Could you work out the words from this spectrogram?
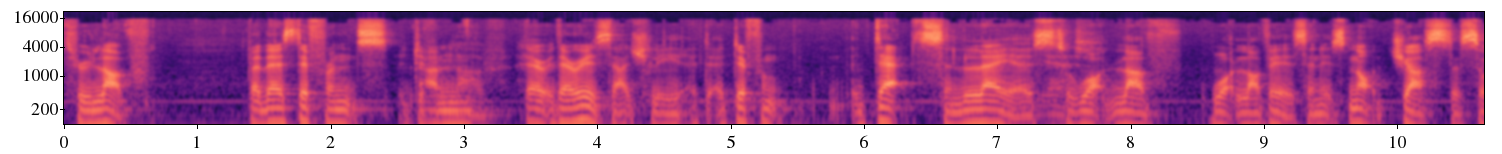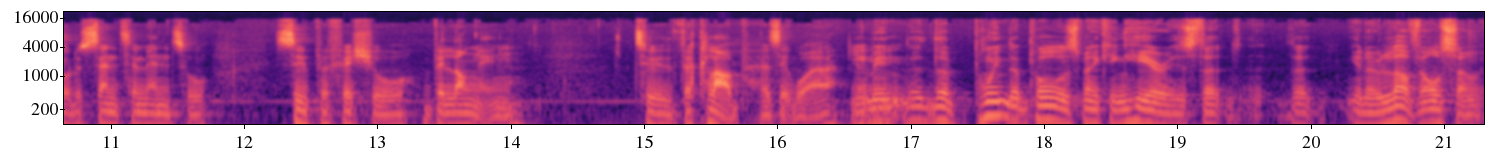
through love? But there's different, Different um, love. There, there is actually a, a different depths and layers to what love, what love is, and it's not just a sort of sentimental, superficial belonging to the club, as it were. I mean, the, the point that Paul is making here is that, that, you know, love also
